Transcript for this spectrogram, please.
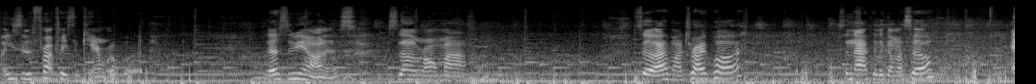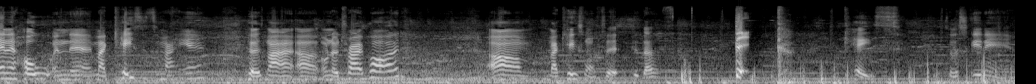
I'm using the front facing camera but let's be honest, something wrong with my iPhone. So I have my tripod so now I can look at myself and then hold and then my case is in my hand because my uh, on a tripod um, my case won't fit because that's thick case. So let's get in.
